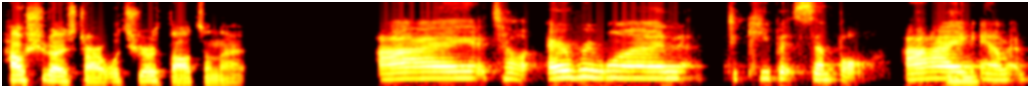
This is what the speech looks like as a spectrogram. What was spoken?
How should i start? What's your thoughts on that I tell everyone to keep it simple. I mm-hmm. am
